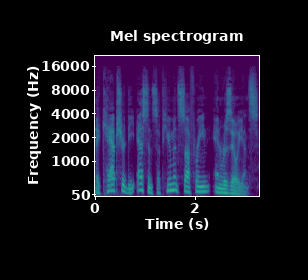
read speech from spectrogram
that captured the essence of human suffering and resilience.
